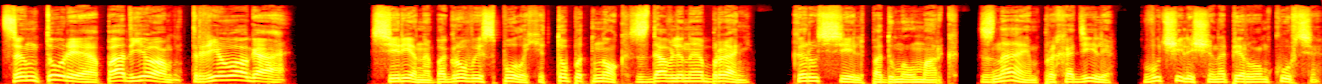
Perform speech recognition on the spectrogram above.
«Центурия! Подъем! Тревога!» Сирена, багровые сполохи, топот ног, сдавленная брань. «Карусель», — подумал Марк. «Знаем, проходили. В училище на первом курсе».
